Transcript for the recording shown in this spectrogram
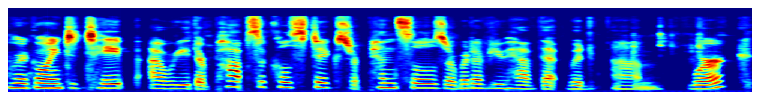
we're going to tape our either popsicle sticks or pencils or whatever you have that would um, work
